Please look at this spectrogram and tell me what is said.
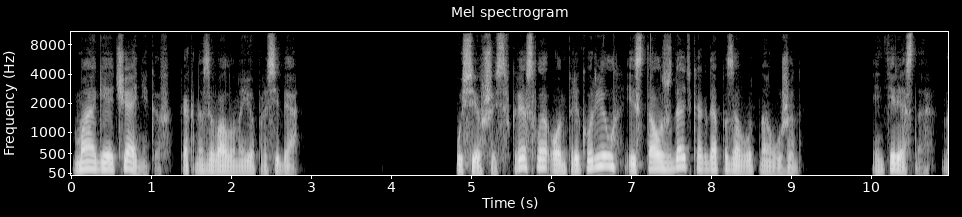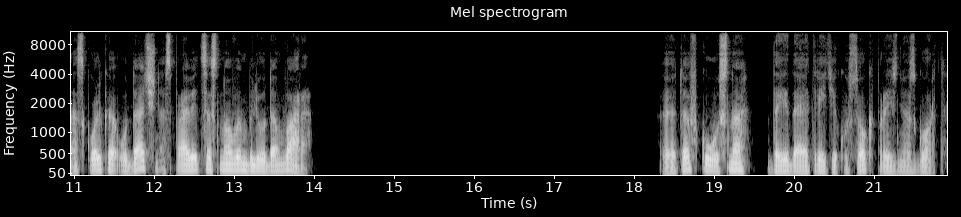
«Магия чайников», как называл он ее про себя. Усевшись в кресло, он прикурил и стал ждать, когда позовут на ужин. Интересно, насколько удачно справиться с новым блюдом Вара? «Это вкусно», — доедая третий кусок, произнес Горд.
